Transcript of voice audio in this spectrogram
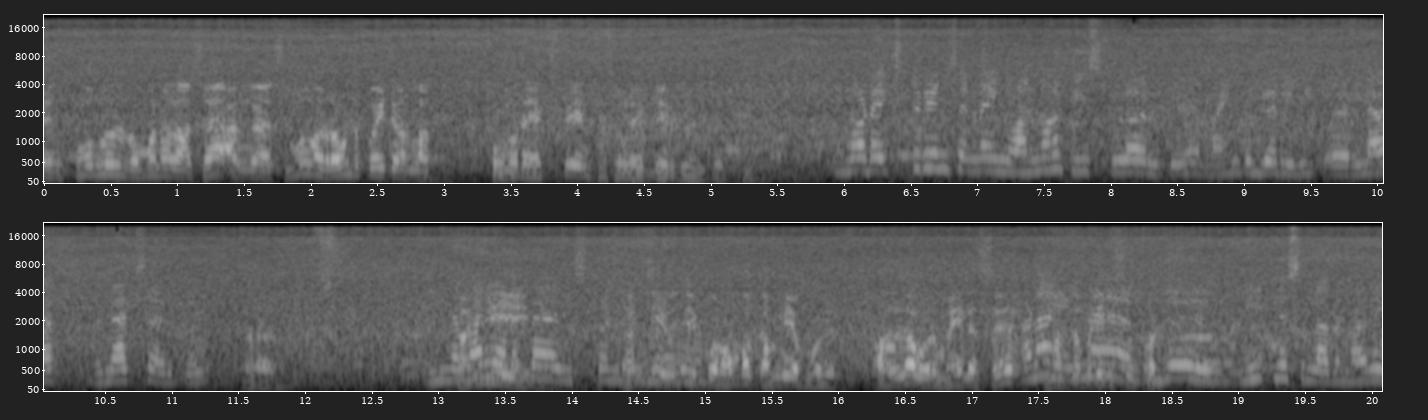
எனக்கு போகணும்னு ரொம்ப நாள் ஆசை. அங்கே சும்மா ஒரு ரவுண்டு போயிட்டு வரலாம். உங்களோட எக்ஸ்பீரியன்ஸ் சொல்ல எப்படி இருக்குதுன்ட்டு. என்னோட எக்ஸ்பீரியன்ஸ் என்ன? இங்கே வந்தோன்னே பீஸ்ஃபுல்லாக இருக்குது மைண்ட் கொஞ்சம் ரிலீ ரிலாக்ஸ் ரிலாக்ஸாக இருக்குது இந்த மாதிரி இடத்த மிஸ் தண்ணி பண்ணிட்டு வந்து இப்போ ரொம்ப கம்மியாக போகுது. அதுதான் ஒரு மைனஸு என்ன சூப்பர் கொஞ்சம் நீட்னஸ் இல்லாத மாதிரி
